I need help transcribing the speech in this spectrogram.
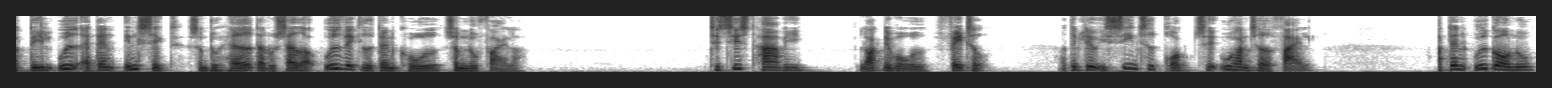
Og dele ud af den indsigt, som du havde, da du sad og udviklede den kode, som nu fejler. Til sidst har vi logniveauet Fatal, og det blev i sin tid brugt til uhåndtaget fejl, og den udgår nu,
